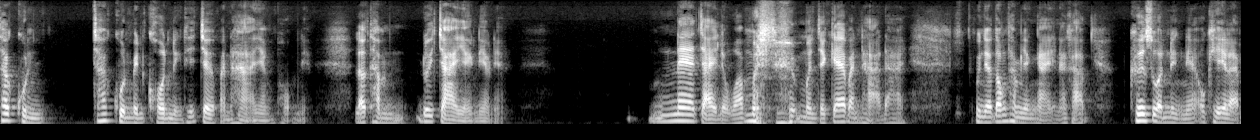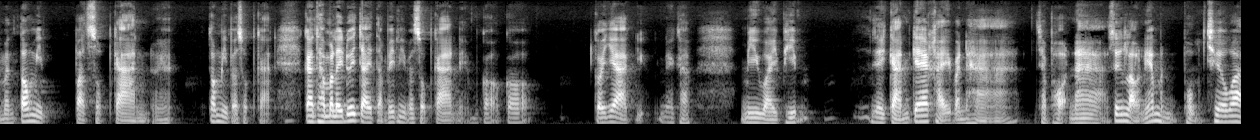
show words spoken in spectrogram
ถ้าคุณถ้าคุณเป็นคนหนึ่งที่เจอปัญหาอย่างผมเนี่ย แล้วทำด้วยใจอย่างเดียวเนี่ย แน่ใจหรือว่ามันมันจะแก้ปัญหาได้ คุณจะต้องทํำยังไงนะครับ คือส่วนหนึ่งเนี่ยโอเคแหละ มันต้องมีประสบการณ์นะฮะต้องมีประสบการณ์ การทำอะไรด้วยใจแต่ไม่มีประสบการณ์เนี่ยก็ก็ก็ยากอยู่นะครับ มีไหวพริบในการแก้ไขปัญหาเฉพาะหน้า ซึ่งเหล่านี้มันผมเชื่อว่า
